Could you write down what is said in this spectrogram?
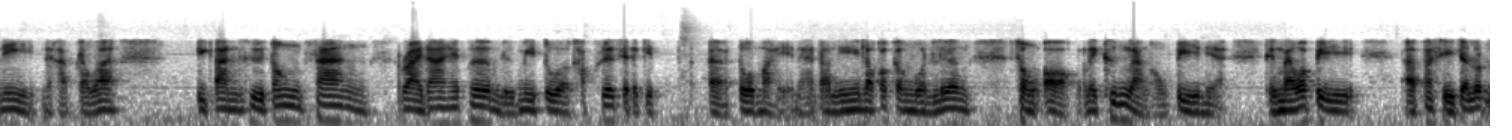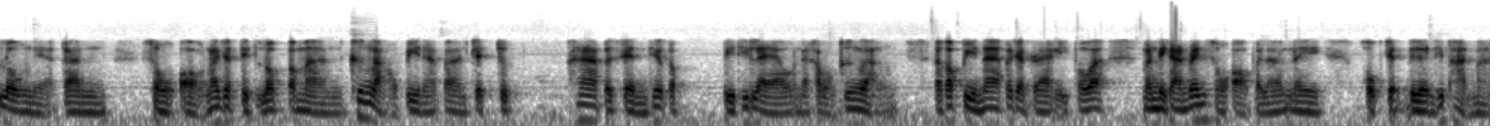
หนี้นะครับ แต่ว่าอีกอันคือต้องสร้างรายได้ให้เพิ่ม หรือมีตัวขับเคลื่อนเศรษฐกิจเอ่อตัวใหม่นะตอนนี้เราก็กังวลเรื่องส่งออกในครึ่งหลังของปีเนี่ย ถึงแม้ว่าปีภาษีจะลดลงเนี่ย การส่งออกน่าจะติดลบประมาณครึ่งหลังของปีนะประมาณ 7.5เปอร์เซ็นเทียบกับ ปีที่แล้วนะครับของครึ่งหลัง แล้วก็ปีหน้าก็จะแรงอีก เพราะว่ามันมีการเร่งส่งออกไปแล้วใน 6-7 เดือนที่ผ่านมา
